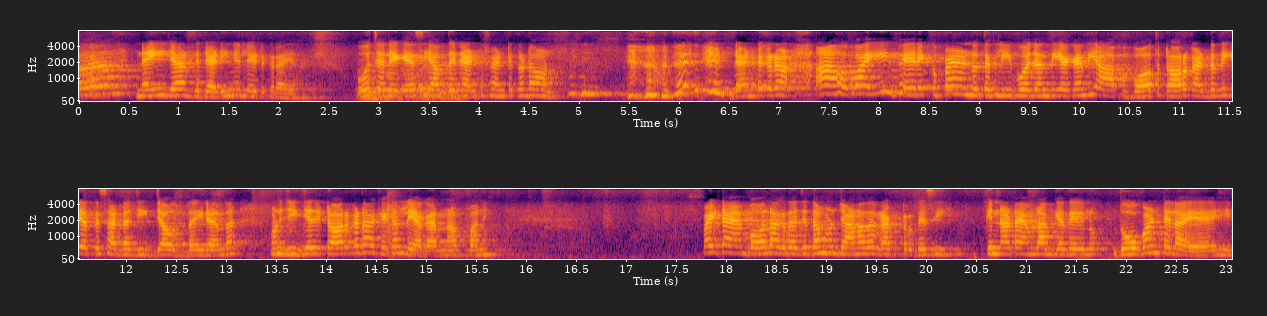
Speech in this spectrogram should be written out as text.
ਤਾਂ- ਨਹੀਂ ਜ਼ਹਿਰ ਦੇ ਡੈਡੀ ਨੇ ਲੇਟ ਕਰਾਇਆ। ਉਹ ਚਲੇ ਗਏ ਸੀ ਆਪਦੇ ਡੈਂਟ ਫੈਂਟ ਕਢਾਉਣ। ਡੈਂਟ ਕਢਾਉਣ ਆਹੋ ਭਾਈ ਫੇਰ ਇੱਕ ਭੈਣ ਨੂੰ ਤਕਲੀਫ ਹੋ ਜਾਂਦੀ ਹੈ ਕਹਿੰਦੀ ਆਪ ਬਹੁਤ ਟੌਰ ਕੱਢਦੀ ਹੈ ਤੇ ਸਾਡਾ ਜੀਜਾ ਉਦਾਂ ਹੀ ਰਹਿੰਦਾ। ਹੁਣ ਜੀਜੇ ਦੀ ਟੌਰ ਕਢਾ ਕੇ ਘੱਲਿਆ ਕਰਨਾ ਆਪਾਂ ਨੇ। ਭਾਈ ਟਾਈਮ ਬਹੁਤ ਲੱਗਦਾ ਜਿੱਦਾਂ ਹੁਣ ਜਾਣਾ ਤਾਂ ਡਾਕਟਰ ਦੇ ਸੀ। ਕਿੰਨਾ ਟਾਈਮ ਲੱਗ ਗਿਆ ਦੇਖ ਲਓ 2 ਘੰਟੇ ਲਾਏ ਆ ਇਹ।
